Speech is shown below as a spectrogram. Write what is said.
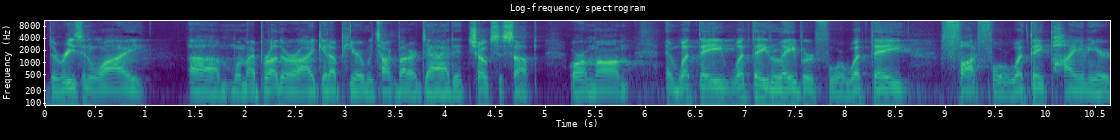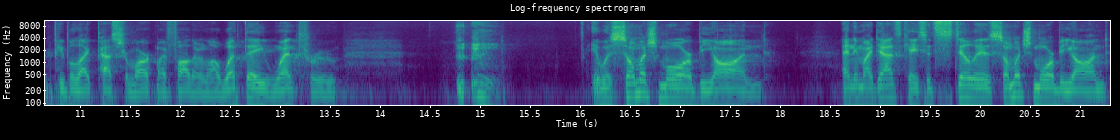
the reason why um, when my brother or I get up here and we talk about our dad, it chokes us up, or our mom, and what they what they labored for, what they fought for, what they pioneered. People like Pastor Mark, my father-in-law, what they went through. it was so much more beyond, and in my dad's case, it still is so much more beyond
